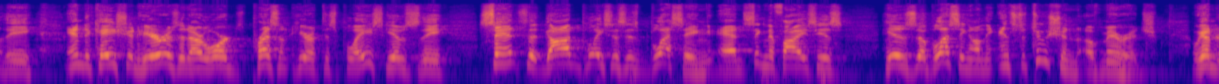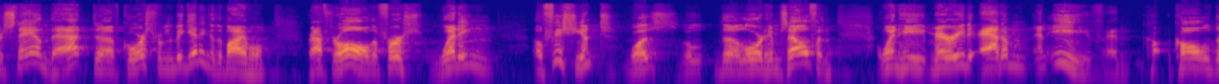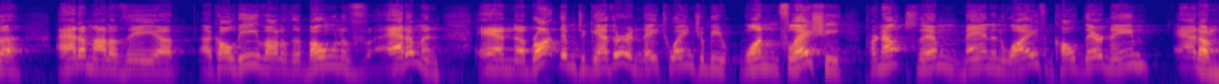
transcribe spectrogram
The indication here is that our Lord's present here at this place gives the sense that God places his blessing and signifies his, his uh, blessing on the institution of marriage. We understand that, uh, of course, from the beginning of the Bible. After all, the first wedding officiant was the, Lord himself, and when he married Adam and Eve and ca- called uh, Adam out of the uh, uh, called Eve out of the bone of Adam and and uh, brought them together, and they twain shall be one flesh. He pronounced them man and wife and called their name Adam.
